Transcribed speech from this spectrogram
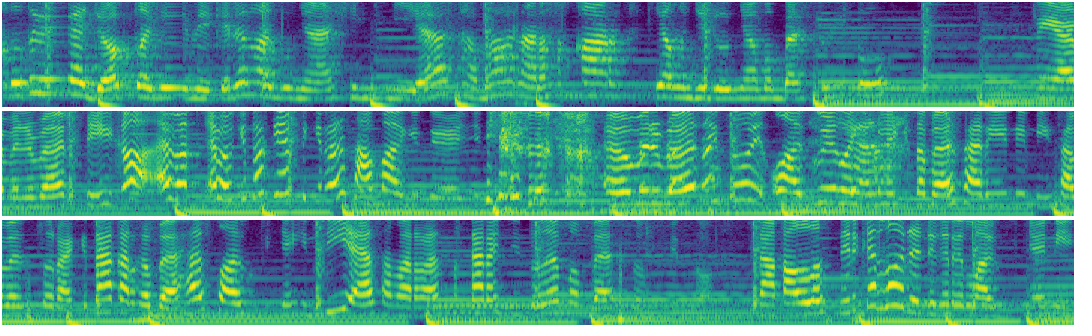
Aku tuh kayak jawab lagi mikirin lagunya Hindia sama Rara Sekar yang judulnya Membasuh itu. Nih ya bener banget sih. Kok emang, emang kita kayak pikirannya sama gitu ya. Jadi emang bener banget itu lagu yang lagi Iya. pengen kita bahas hari ini nih Sahabat Sura Kita akan ngebahas lagunya Hindia sama Rara Sekar yang judulnya Membasuh gitu. Nah kalau lo sendiri kan lo udah dengerin lagunya nih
